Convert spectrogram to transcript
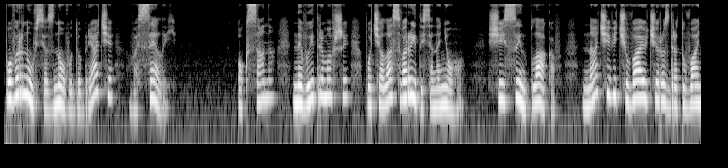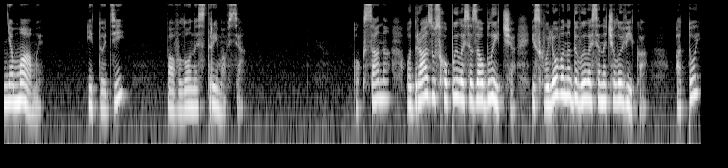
повернувся знову добряче, веселий. Оксана, не витримавши, почала сваритися на нього. Ще й син плакав, наче відчуваючи роздратування мами. І тоді Павло не стримався. Оксана одразу схопилася за обличчя і схвильовано дивилася на чоловіка, а той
